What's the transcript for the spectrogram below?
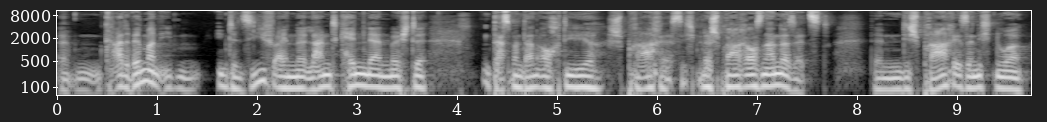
ähm, gerade wenn man eben intensiv ein Land kennenlernen möchte, dass man dann auch die Sprache, sich mit der Sprache auseinandersetzt. Denn die Sprache ist ja nicht nur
